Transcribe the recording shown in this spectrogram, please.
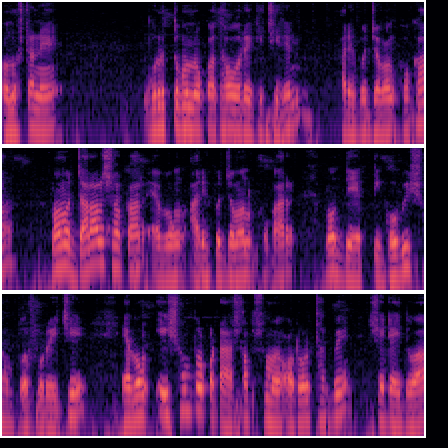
অনুষ্ঠানে গুরুত্বপূর্ণ কথাও রেখেছিলেন আরিফুজ্জামান খোকা। মোহাম্মদ জালাল সরকার এবং আরিফুজ্জামান খোকার মধ্যে একটি গভীর সম্পর্ক রয়েছে এবং এই সম্পর্কটা সবসময় অটল থাকবে, সেটাই দোয়া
